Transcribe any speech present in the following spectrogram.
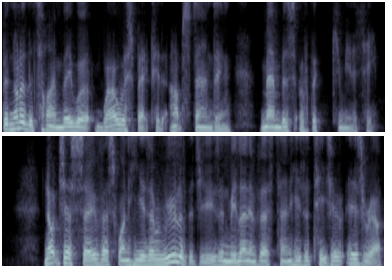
but not at the time. They were well respected, upstanding members of the community. Not just so, verse 1, he is a ruler of the Jews, and we learn in verse 10, he's a teacher of Israel.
